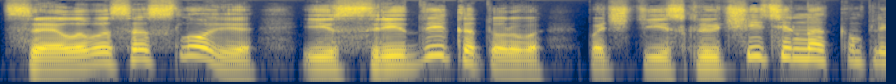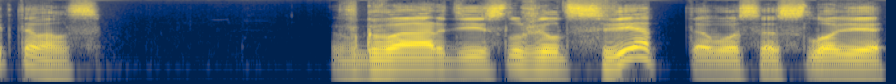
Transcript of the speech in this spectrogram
целого сословия, из среды которого почти исключительно комплектовалась. В гвардии служил цвет того сословия,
